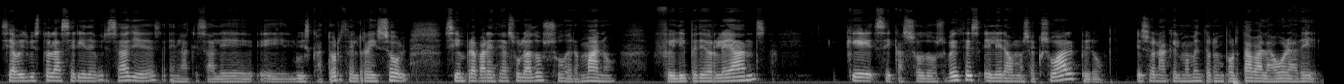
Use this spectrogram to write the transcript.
Si habéis visto la serie de Versalles en la que sale eh, Luis XIV, el rey Sol, siempre aparece a su lado su hermano Felipe de Orleans que se casó dos veces. Él era homosexual, pero eso en aquel momento no importaba a la hora de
